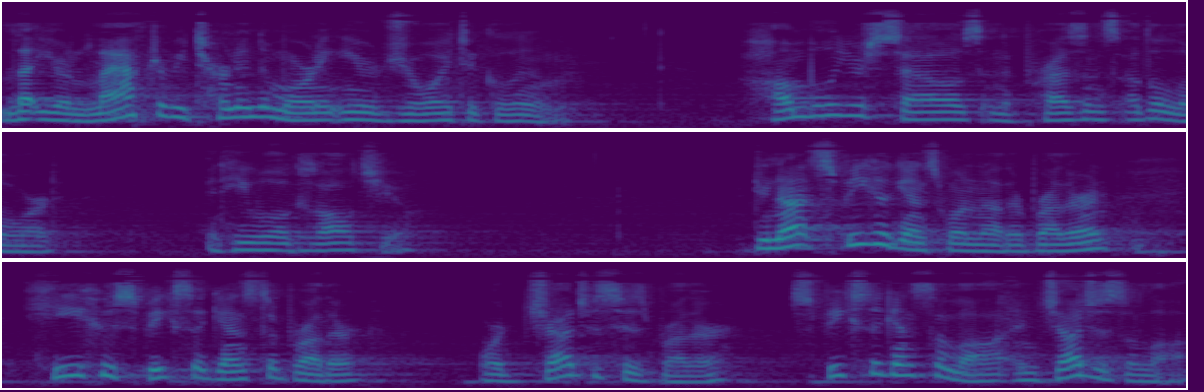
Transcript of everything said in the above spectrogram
Let your laughter be turned into mourning and your joy to gloom. Humble yourselves in the presence of the Lord, and he will exalt you. Do not speak against one another, brethren. He who speaks against a brother or judges his brother speaks against the law and judges the law.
